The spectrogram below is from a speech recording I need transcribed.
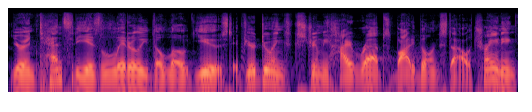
your intensity is literally the load used. If you're doing extremely high reps, bodybuilding style training,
